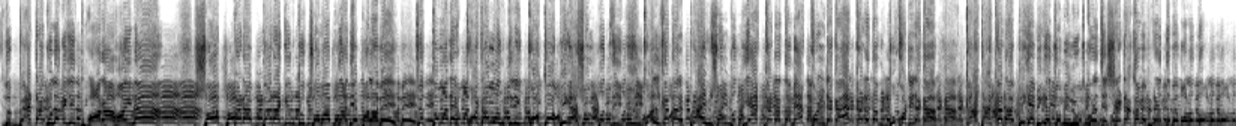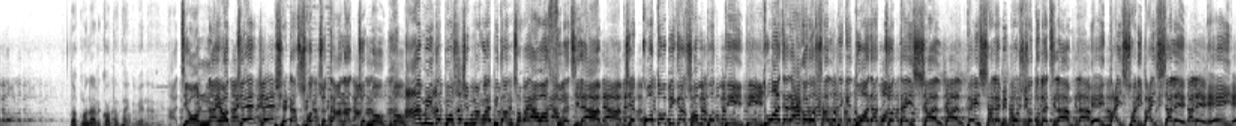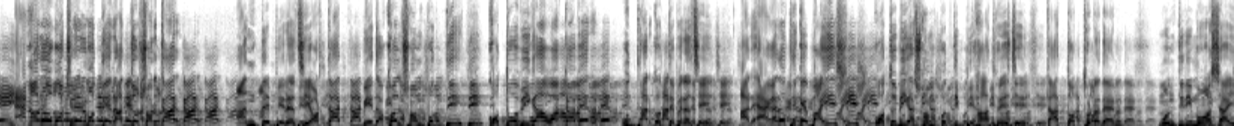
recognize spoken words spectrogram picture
কিন্তু বেটাগুলোকে যদি ধরা হয় না, সব বেটা বেটা কিন্তু জবাব না দিয়ে পালাবে যে তোমাদের কটা মন্ত্রী, কত বিঘা সম্পত্তি, কলকাতার প্রাইম সম্পত্তি, এক কাটার দাম এক কোটি টাকা, এক কাটার দাম দু কোটি টাকা, কাটা কাটা বিঘে বিঘে জমি লুট করেছে, সেটা কবে ফেরত দেবে বলো তো? তখন আর কথা থাকবে না। যে অন্যায় হচ্ছে, সেটা স্বচ্ছতা আনার জন্য। আমি তো পশ্চিমবাংলা বিধানসভায় আওয়াজ তুলেছিলাম যে কত বিঘা সম্পত্তি দুহাজার এগারো সাল থেকে দু সাল, তেইশ সালে আমি প্রশ্ন তুলেছিলাম, এই বাইশ, সরি, বাইশ সালে এই এগারো বছরের মধ্যে রাজ্য সরকার আনতে পেরেছে। অর্থাৎ বেদখল সম্পত্তি কত বিঘা ওয়াকাবের উদ্ধার করতে পেরেছে। আর এগারো থেকে বাইশ কত বিঘা সম্পত্তি বেহাত হয়েছে। তার তথ্যটা দেন। মন্ত্রী মহাশয়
